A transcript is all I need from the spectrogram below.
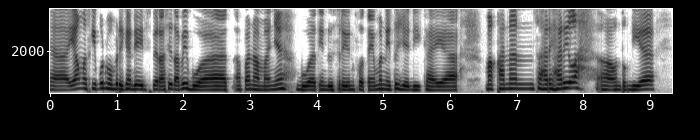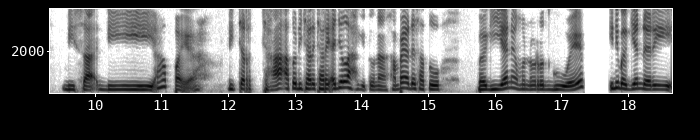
ya, yang meskipun memberikan dia inspirasi tapi buat apa namanya buat industri infotainment itu jadi kayak makanan sehari-hari lah uh, untuk dia bisa di apa ya dicerca atau dicari-cari aja lah gitu. Nah sampai ada satu bagian yang menurut gue ini bagian dari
